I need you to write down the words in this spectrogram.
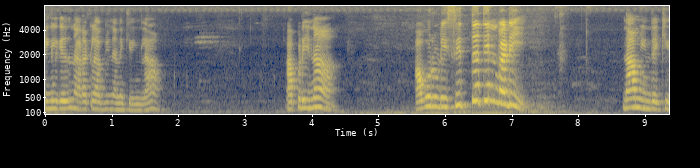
எங்களுக்கு எதுவும் நடக்கலை அப்படின்னு நினைக்கிறீங்களா? அப்படின்னா அவருடைய சித்தத்தின்படி நாம் இன்றைக்கு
